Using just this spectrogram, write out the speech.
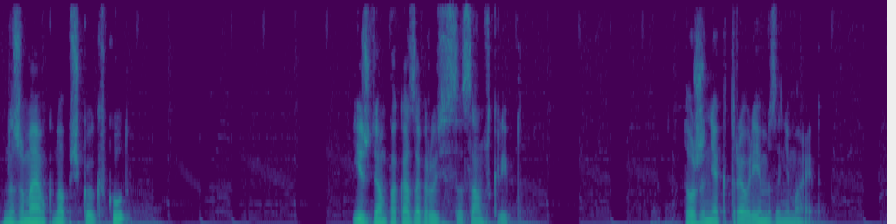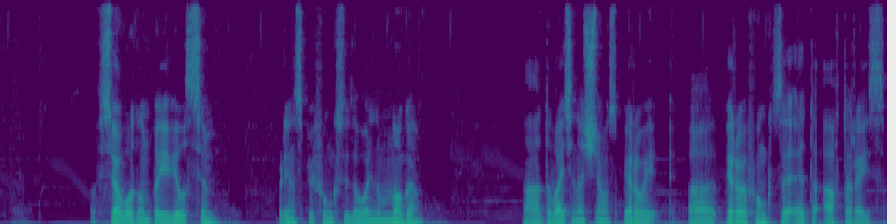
нажимаем кнопочку Exclude. И ждем, пока загрузится сам скрипт тоже некоторое время занимает. Все, вот он появился. В принципе, функций довольно много. А, давайте начнем с первой. А, первая функция это авторейс.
